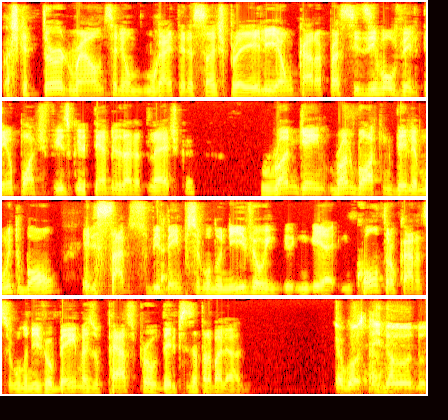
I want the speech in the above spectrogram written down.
acho que third round seria um lugar interessante para ele e é um cara para se desenvolver. Ele tem o porte físico, ele tem a habilidade atlética. Run game, run blocking dele é muito bom. Ele sabe subir bem pro segundo nível, é, encontra o cara no segundo nível bem, mas o pass pro dele precisa ser trabalhado. Eu gostei do, do,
